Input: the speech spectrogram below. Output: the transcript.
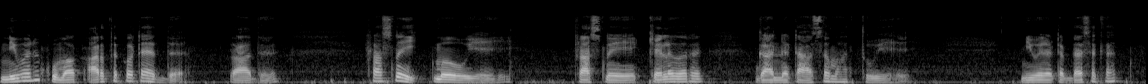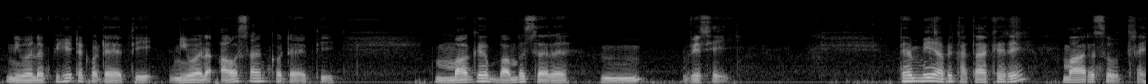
නිවන කුමක් අර්ථ කොට ඇද්ද? රාද ප්‍රශ්න ඉක්ම වූයේ ප්‍රශ්නයේ කෙලවර ගන්නට අසමත් වූයේ නිවනට බැසගත් නිවන පිහිට කොට ඇති නිවන අවසන් කොට ඇති මග බඹසර වෙසෙයි. දැන් මේ අපි කතා කරේ මාර සූත්‍රය.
